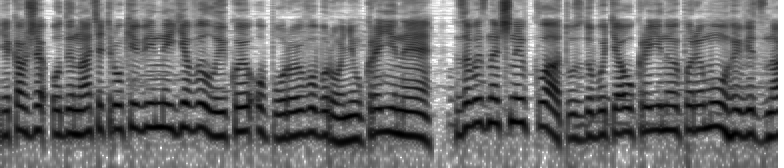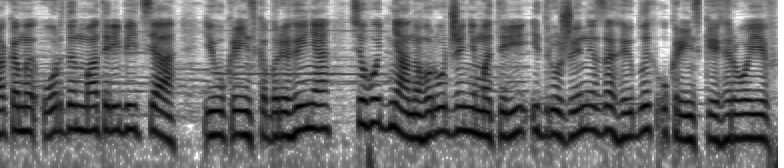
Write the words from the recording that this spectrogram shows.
яка вже 11 років війни є великою опорою в обороні України. За визначний вклад у здобуття Україною перемоги відзнаками орден матері бійця і українська берегиня цього дня нагороджені матері і дружини загиблих українських героїв.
